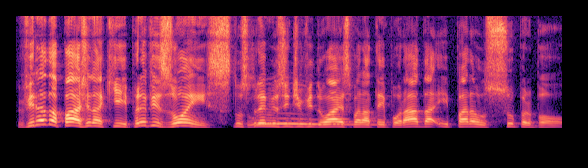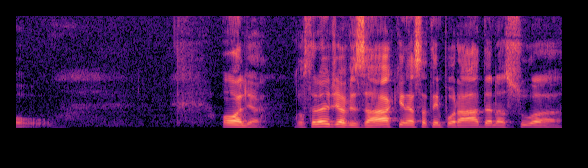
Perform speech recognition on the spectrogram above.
Virando a página aqui, previsões dos prêmios individuais para a temporada e para o Super Bowl. Olha, gostaria de avisar que nessa temporada, na sua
